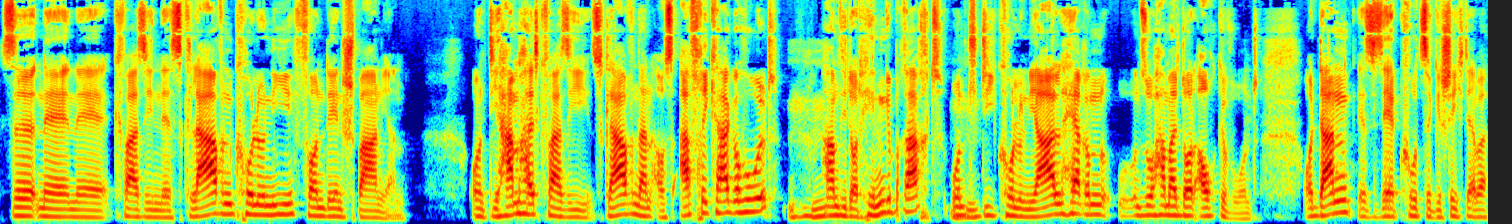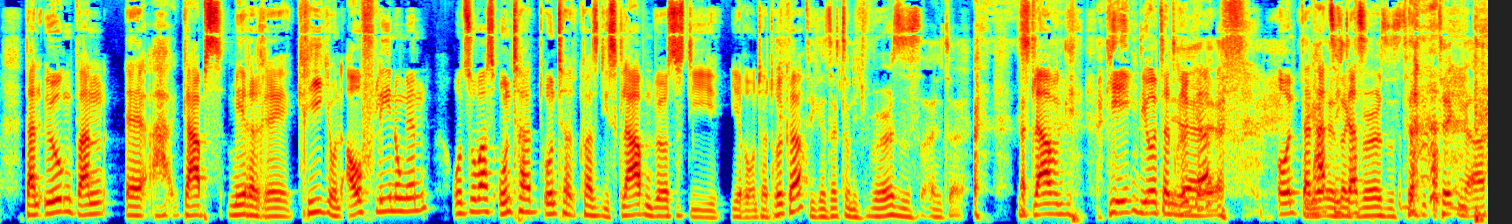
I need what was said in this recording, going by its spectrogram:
so eine, eine quasi eine Sklavenkolonie von den Spaniern. Und die haben halt quasi Sklaven dann aus Afrika geholt, Mhm. haben die dort hingebracht und die Kolonialherren und so haben halt dort auch gewohnt. Und dann, ist sehr kurze Geschichte, aber dann irgendwann äh, gab's mehrere Kriege und Auflehnungen und sowas unter, unter quasi die Sklaven versus die ihre Unterdrücker. Digga, sag doch nicht Versus, Alter. Die Sklaven ge- gegen die Unterdrücker. Ja, ja. Und dann Digga, hat sich das, Versus, Tekken 8.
